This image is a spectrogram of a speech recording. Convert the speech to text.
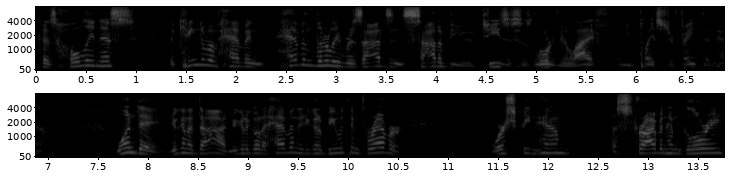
Because holiness, the kingdom of heaven, heaven literally resides inside of you if Jesus is Lord of your life and you placed your faith in Him. One day, you're going to die and you're going to go to heaven and you're going to be with Him forever, worshiping Him, ascribing Him glory,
